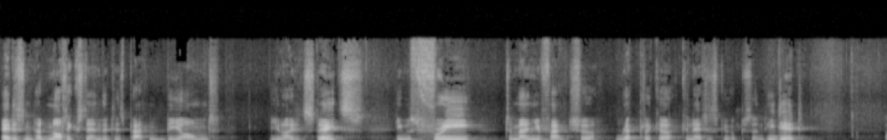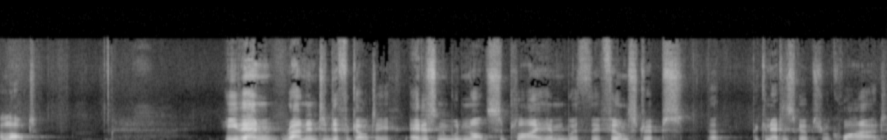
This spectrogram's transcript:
Edison had not extended his patent beyond the United States he was free to manufacture replica kinetoscopes, and he did a lot. He then ran into difficulty. Edison would not supply him with the film strips that the kinetoscopes required.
